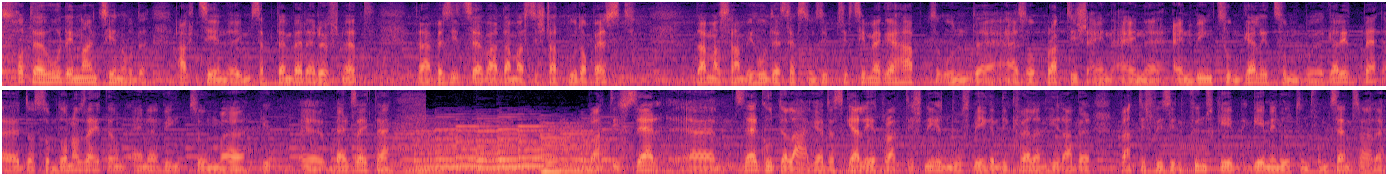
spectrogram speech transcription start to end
Das Hotel wurde 1918 im September eröffnet. Der Besitzer war damals die Stadt Budapest. Damals haben wir 176 Zimmer gehabt und äh, also praktisch ein, ein, ein Wing zum Gellert, zum, Gellert, äh, zum Donauseite und ein Wing zum äh, äh Bergseite praktisch sehr, äh, sehr gute Lage. Das Galley praktisch nicht nur wegen der Quellen hier, aber praktisch wir sind fünf Gehminuten vom Zentrale.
